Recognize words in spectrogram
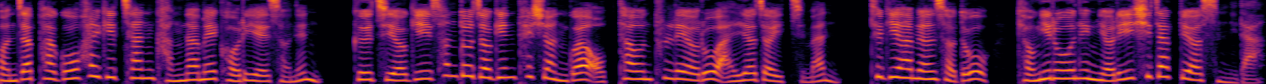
번잡하고 활기찬 강남의 거리에서는 그 지역이 선도적인 패션과 업타운 플레이어로 알려져 있지만 특이하면서도 경이로운 행렬이 시작되었습니다.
